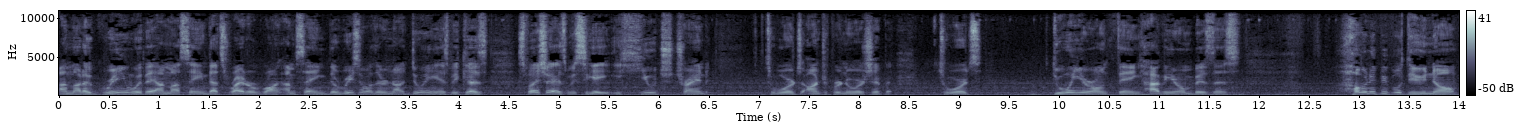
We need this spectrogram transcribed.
I'm not agreeing with it. I'm not saying that's right or wrong. I'm saying the reason why they're not doing it is because, especially as we see a, a huge trend towards entrepreneurship, towards doing your own thing, having your own business. How many people do you know?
